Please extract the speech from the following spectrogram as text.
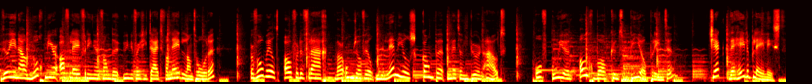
Wil je nou nog meer afleveringen van de Universiteit van Nederland horen? Bijvoorbeeld over de vraag waarom zoveel millennials kampen met een burn-out. Of hoe je een oogbal kunt bioprinten. Check de hele playlist.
